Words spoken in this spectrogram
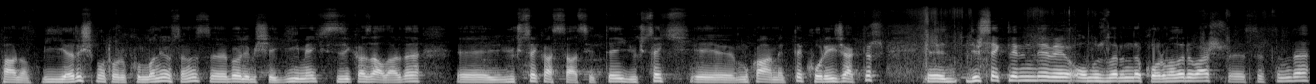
pardon bir yarış motoru kullanıyorsanız böyle bir şey giymek sizi kazalarda yüksek hassasiyette, yüksek mukavemette koruyacaktır. E, dirseklerinde ve omuzlarında korumaları var. E, sırtında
